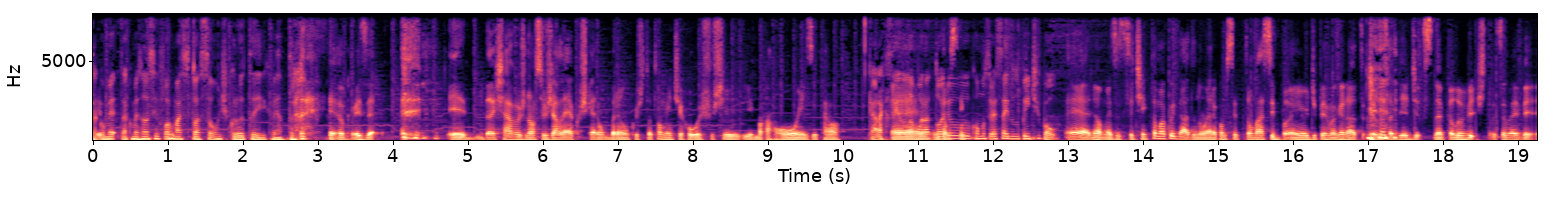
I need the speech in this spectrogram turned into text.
porque- come- tá começando a se formar a situação escrota aí que vai entrar. É, pois é. E deixava os nossos jalecos, que eram brancos, totalmente roxos e, e marrons e tal. Caraca, saiu do É, laboratório então tem- como se tivesse saído do paintball. É, não, mas você tinha que tomar cuidado, não era como se você tomasse banho de permanganato. Eu não sabia disso, né? Pelo visto, você vai ver.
